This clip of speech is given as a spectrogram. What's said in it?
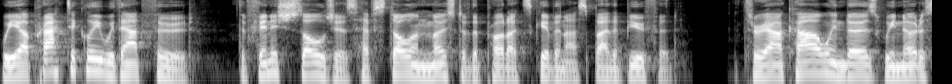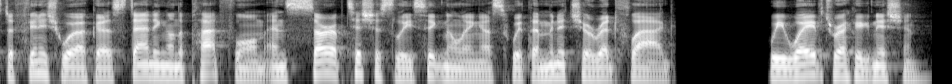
We are practically without food. The Finnish soldiers have stolen most of the products given us by the Buford. Through our car windows, we noticed a Finnish worker standing on the platform and surreptitiously signaling us with a miniature red flag. We waved recognition.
